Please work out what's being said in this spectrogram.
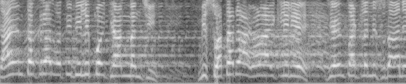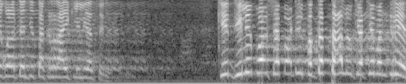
कायम तक्रार होती दिलीप मोहिते अण्णांची. मी स्वतः दहा वेळा ऐकलेली आहे. जयंत पाटलांनी सुद्धा अनेक वेळा त्यांची तक्रार ऐकलेली असेल. की दिलीप वळसे पाटील फक्त तालुक्याचे मंत्री आहेत.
